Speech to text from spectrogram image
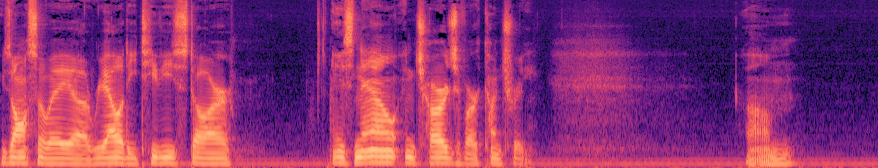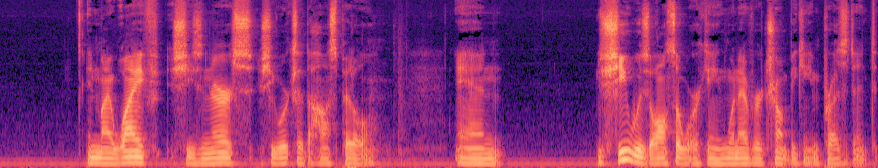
who's also a uh, reality TV star is now in charge of our country. Um, and my wife, she's a nurse. She works at the hospital, and she was also working whenever Trump became president.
